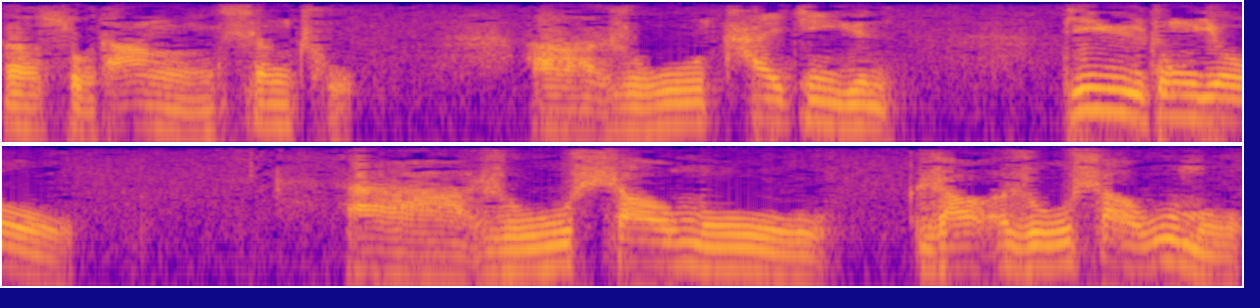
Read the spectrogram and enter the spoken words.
呃所当生处啊，如太金云，地狱中有啊，如烧木，绕如烧乌木。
